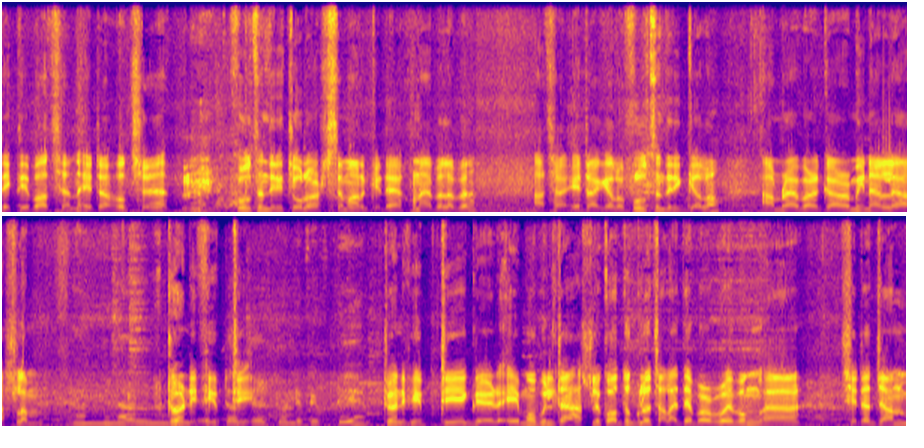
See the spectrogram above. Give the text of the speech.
দেখতে পাচ্ছেন এটা হচ্ছে ফুল সিনথেটিক চলে আসছে মার্কেটে এখন অ্যাভেলেবেল আচ্ছা এটা গেল ফুল সিনথেটিক গেল। আমরা এবারকার মিনারেলে আসলাম। Twenty fifty twenty fifty grade এই মোবিলটা আসলে কতগুলো চালাতে পারব এবং সেটা জানব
